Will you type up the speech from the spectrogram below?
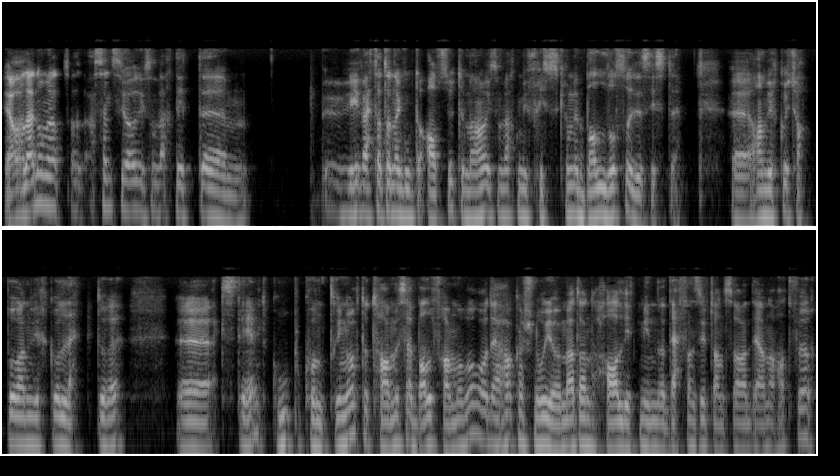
Ja, det er noe med at Ascensio har liksom vært litt vi vet at han er god til å avslutte, men han har liksom vært mye friskere med ball også i det siste. Han virker kjappere, han virker lettere. Uh, ekstremt god på kontringer til å ta med seg ball framover. Og det har kanskje noe å gjøre med at han har litt mindre defensivt ansvar enn det han har hatt før.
